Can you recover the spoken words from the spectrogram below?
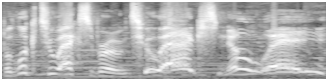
But look, 2x, bro. 2x. No way.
